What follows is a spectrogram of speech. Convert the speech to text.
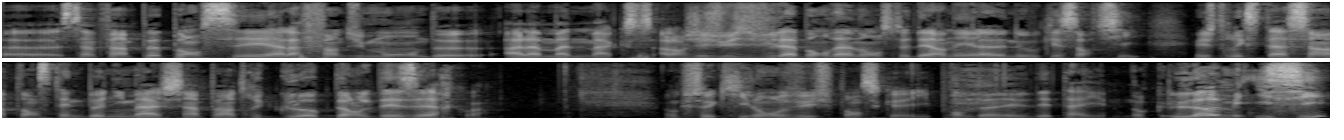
Euh, ça me fait un peu penser à la fin du monde, euh, à la Mad Max. Alors j'ai juste vu la bande-annonce, le dernier, le nouveau qui est sorti, et je trouvais que c'était assez intense, c'était une bonne image, c'est un peu un truc glauque dans le désert, quoi. Donc ceux qui l'ont vu, je pense qu'ils pourront me donner les détails. Donc l'homme ici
